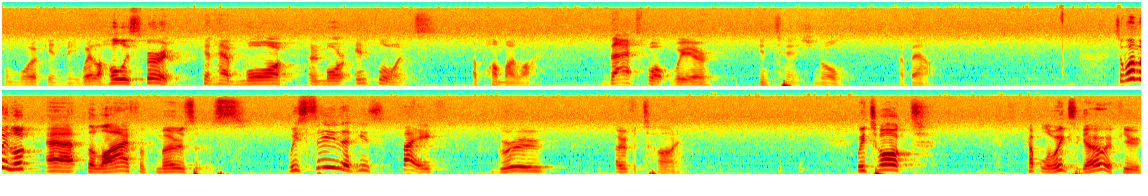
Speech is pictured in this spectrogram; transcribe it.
can work in me, where the Holy Spirit can have more and more influence upon my life. That's what we're intentional about. So when we look at the life of Moses, we see that his faith grew over time. We talked a couple of weeks ago, if you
